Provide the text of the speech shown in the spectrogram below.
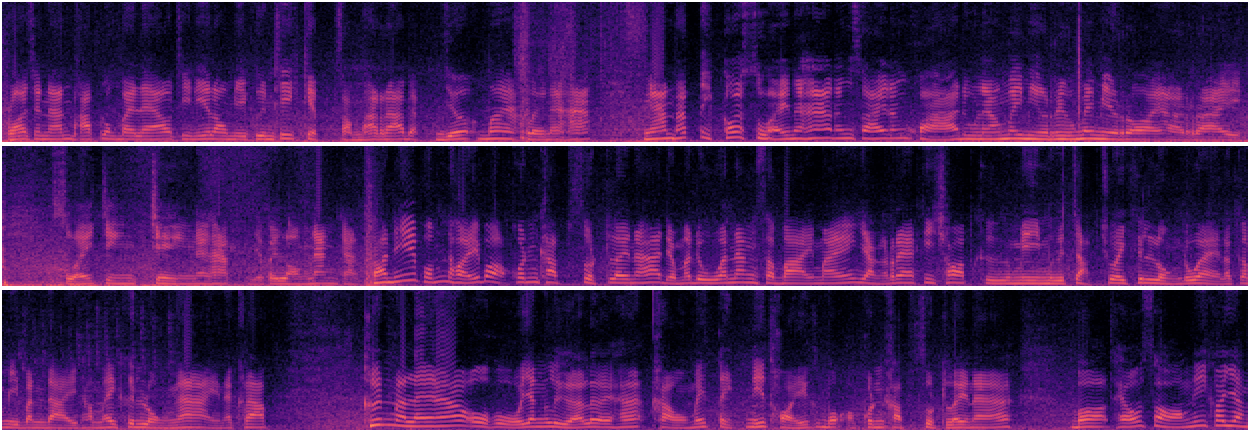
เพราะฉะนั้นพับลงไปแล้วทีนี้เรามีพื้นที่เก็บสัมภาระแบบเยอะมากเลยนะฮะ งานพลาสติกก็สวยนะฮะ ทั้งซ้ายทั้งขวาดูแล้วไม่มีริ้วไม่มีรอยอะไร สวยจริง ๆ นะครับ เดี๋ยวไปลองนั่งกัน ตอนนี้ผมถอยเบาะคนขับสุดเลยนะฮะ เดี๋ยวมาดูว่านั่งสบายไหม อย่างแรกที่ชอบคือมีมือจับช่วยขึ้นลงด้วย แล้วก็มีบันไดทำให้ขึ้นลงง่ายนะครับขึ้นมาแล้วโอ้โห ยังเหลือเลยฮะ เข่าไม่ติดนี่ถอยเบาะคนขับสุดเลยนะ เบาะแถว 2 นี่ก็ยัง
